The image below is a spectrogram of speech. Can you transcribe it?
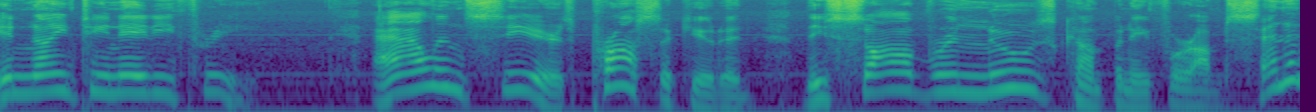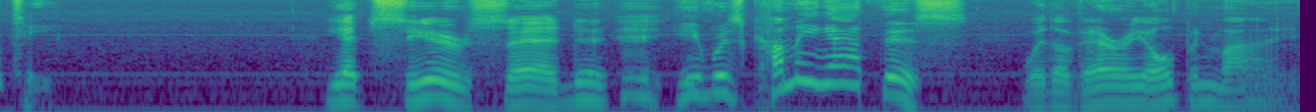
In 1983, Alan Sears prosecuted the Sovereign News Company for obscenity. Yet Sears said he was coming at this with a very open mind.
